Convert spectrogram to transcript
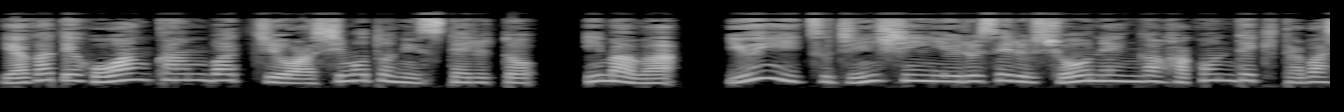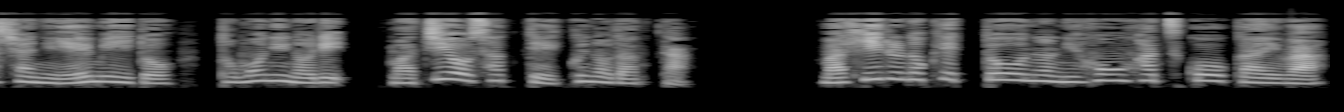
やがて保安官バッジを足元に捨てると、今は唯一人心許せる少年が運んできた馬車にエミーと共に乗り、街を去っていくのだった。真昼の決闘の日本初公開は、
